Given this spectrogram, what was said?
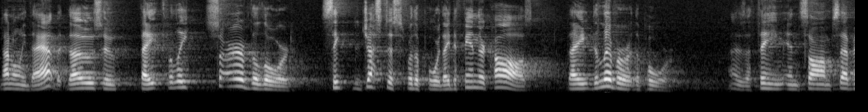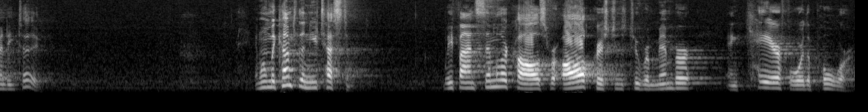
Not only that, but those who faithfully serve the Lord, seek justice for the poor, they defend their cause, they deliver the poor. That is a theme in Psalm 72. And when we come to the New Testament, we find similar calls for all Christians to remember and care for the poor.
